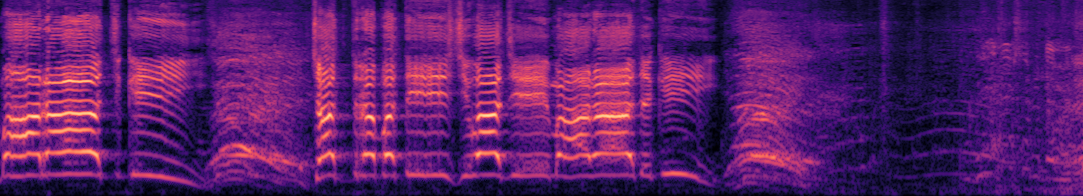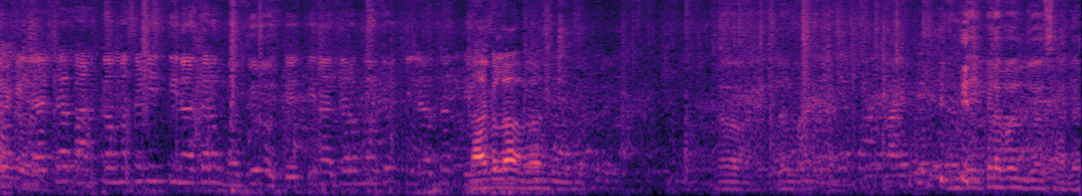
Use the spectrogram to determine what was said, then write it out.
महाराज की। छत्रपती शिवाजी महाराज की। बांधकामासाठी तीन हज़ार मजूर होते तीन हज़ार मजूर किल्ल्याचा लागला इकडे पण जोश आलं.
